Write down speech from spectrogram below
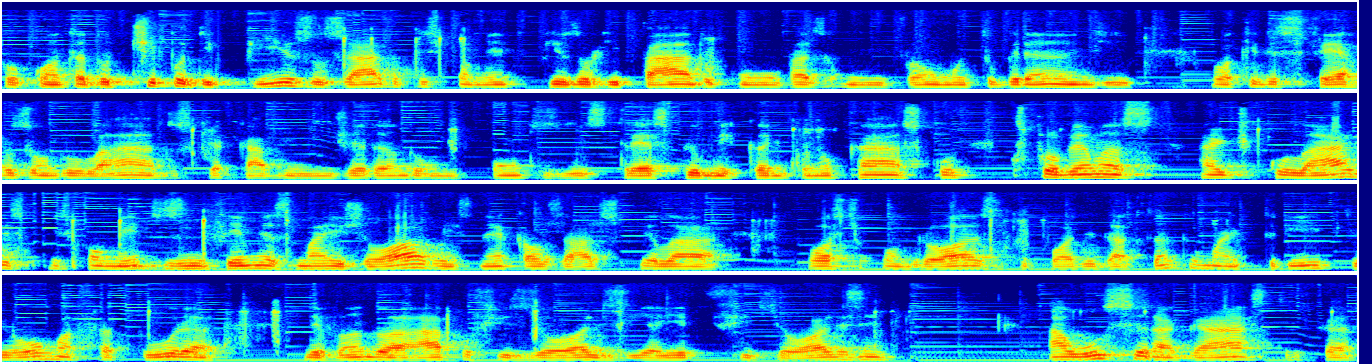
por conta do tipo de piso usado, principalmente piso ripado com um vão muito grande, ou aqueles ferros ondulados que acabam gerando um pontos de estresse biomecânico no casco, os problemas articulares, principalmente em fêmeas mais jovens, né, causados pela osteocondrose, que pode dar tanto uma artrite ou uma fratura, levando a apofisiólise e a epifisiólise, a úlcera gástrica,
